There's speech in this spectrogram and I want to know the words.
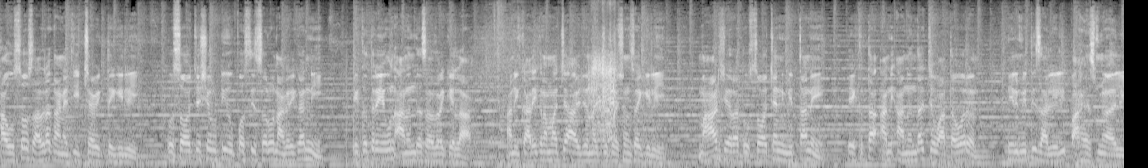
हा उत्सव साजरा करण्याची इच्छा व्यक्त केली. उत्सवाच्या शेवटी उपस्थित सर्व नागरिकांनी एकत्र येऊन आनंद साजरा केला आणि कार्यक्रमाच्या आयोजनाची प्रशंसा केली. महाड शहरात उत्सवाच्या निमित्ताने एकता आणि आनंदाचे वातावरण निर्मिती झालेली पाहायस मिळाली.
